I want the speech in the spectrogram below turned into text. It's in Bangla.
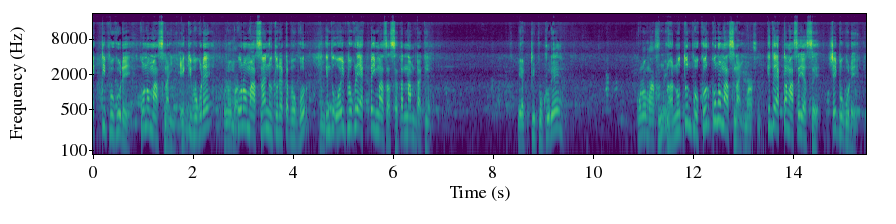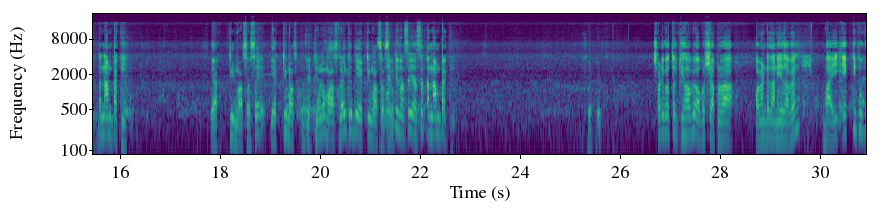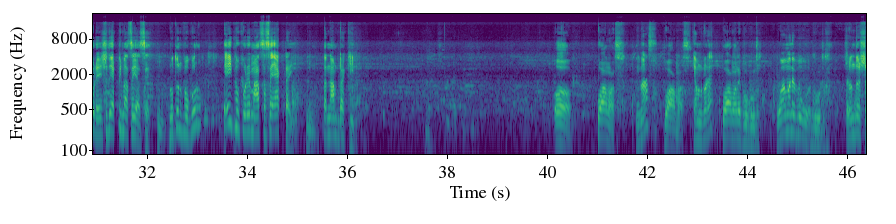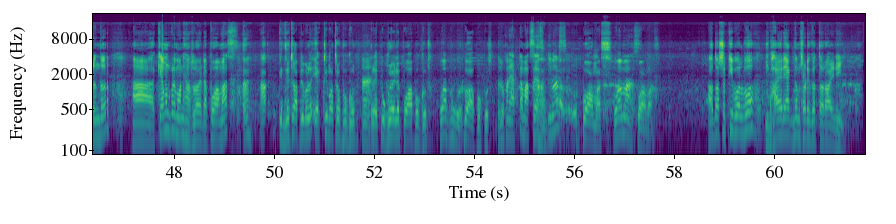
একটি পুকুরে কোনো মাছ নাই একটি পুকুরে কোনো মাছ। নাই নতুন একটা পুকুর। কিন্তু ওই পুকুরে একটাই মাছ আছে তার নামটা কি? একটি পুকুরে কোনো মাছ নেই। নতুন পুকুর কোনো মাছ নাই। কিন্তু একটা মাছই আছে সেই পুকুরে তার নামটা কি? একটি মাছ আছে একটি মাছ কোনো মাছ নাই কিন্তু একটি মাছ আছে। একটি মাছই আছে তার নামটা কি? সঠিক উত্তর কি হবে? অবশ্যই আপনারা কমেন্টে জানিয়ে যাবেন। ভাই একটি পুকুরে শুধু একটি মাছই আছে। নতুন পুকুর এই পুকুরে মাছ আছে একটাই। তার নামটা কি? ও পোয়া মাছ। কি মাছ? পোয়া মাছ। কেমন করে? পোয়া মানে পুকুর। পোয়া মানে পুকুর। সুন্দর সুন্দর। আহ, কেমন করে মনে হলো এটা পোয়া মাছ? যেহেতু আপনি বলে একটি মাত্র পুকুর হ্যাঁ। তাহলে পুকুর হইলে পোয়া পুকুর। পোয়া পুকুর। পোয়া পুকুর। তাহলে ওখানে একটা মাছে আছে কি মাছ? পোয়া মাছ। পোয়া মাছ। পোয়া মাছ। আর দর্শক কি বলব? ভাইয়ের একদম সঠিক উত্তর হয়নি।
